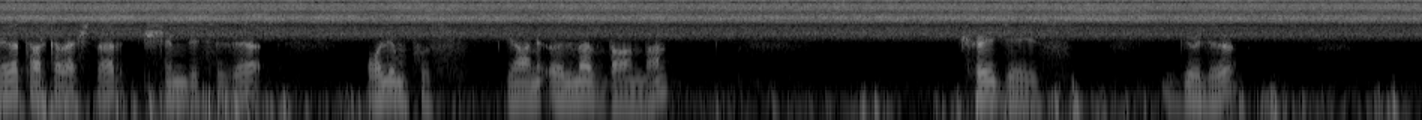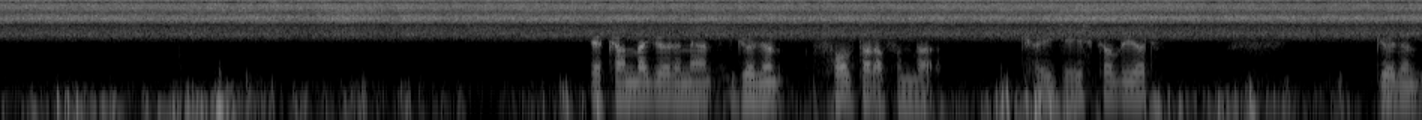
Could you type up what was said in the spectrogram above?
Evet arkadaşlar, şimdi size Olympus yani Ölmez Dağı'ndan Köyceğiz Gölü ekranda görünen gölün sol tarafında Köyceğiz kalıyor. Gölün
